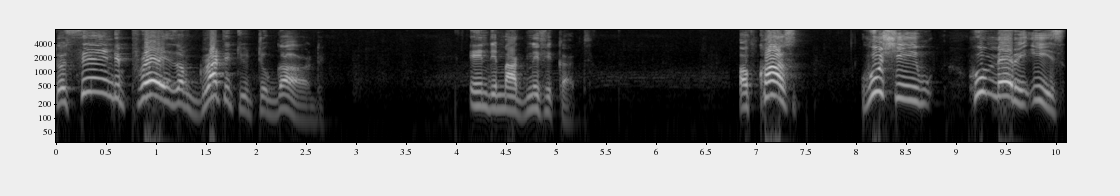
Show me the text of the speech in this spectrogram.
to sing the praise of gratitude to God in the Magnificat. Of course, who she who Mary is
